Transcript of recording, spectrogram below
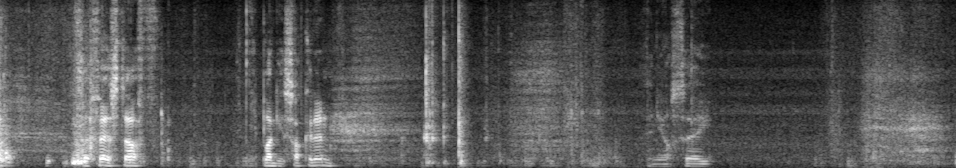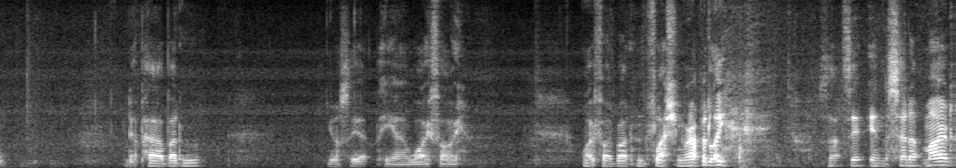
So first off you plug your socket in and you'll see the power button you'll see it, the uh, Wi-Fi Wi-Fi button flashing rapidly so that's it in the setup mode.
